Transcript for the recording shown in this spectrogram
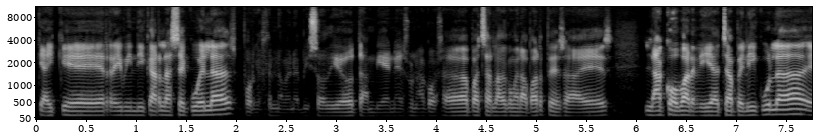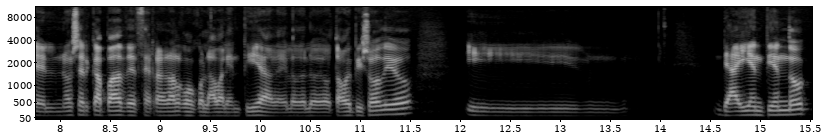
que hay que reivindicar las secuelas, porque el noveno episodio también es una cosa para charlar de comer aparte. O sea, es la cobardía hecha película, el no ser capaz de cerrar algo con la valentía de lo del octavo episodio y de ahí entiendo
